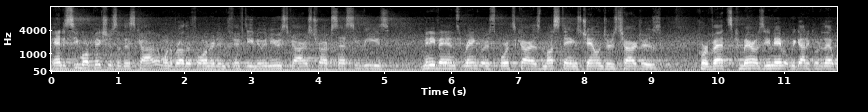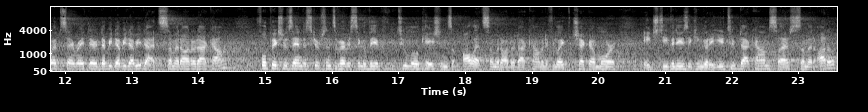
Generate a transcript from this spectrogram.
And to see more pictures of this car, one of our other 450 new and used cars, trucks, SUVs, minivans, Wranglers, sports cars, Mustangs, Challengers, Chargers, Corvettes, Camaros, you name it, we got to go to that website right there, www.summitauto.com. Full pictures and descriptions of every single vehicle, two locations, all at summitauto.com. And if you'd like to check out more HD videos, you can go to youtube.com slash summitauto.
